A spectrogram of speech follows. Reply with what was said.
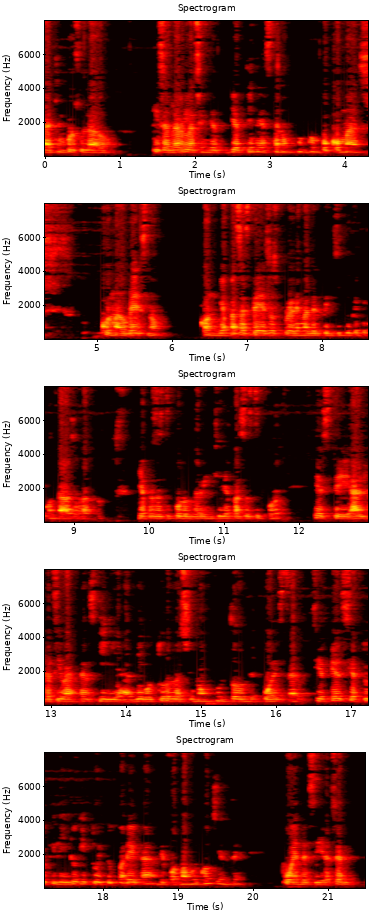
cada quien por su lado, quizás la relación ya, ya tiene, está en un punto un poco más con madurez, ¿no? Con, ya pasaste esos problemas del principio que te contaba hace rato, ya pasaste por los berrinches, ya pasaste por este, altas y bajas y ya llegó tu relación a un punto donde puede estar cierto, cierto equilibrio y tú y tu pareja de forma muy consciente pueden decidir hacer,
